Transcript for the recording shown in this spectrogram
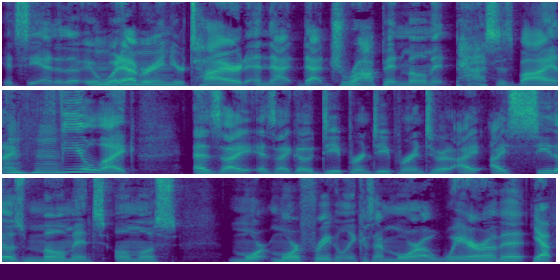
it's the end of the whatever, Mm-hmm. and you're tired, and that that drop in moment passes by, and Mm-hmm. I feel like as I as I go deeper and deeper into it, I I see those moments almost more more frequently because I'm more aware of it. Yep.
